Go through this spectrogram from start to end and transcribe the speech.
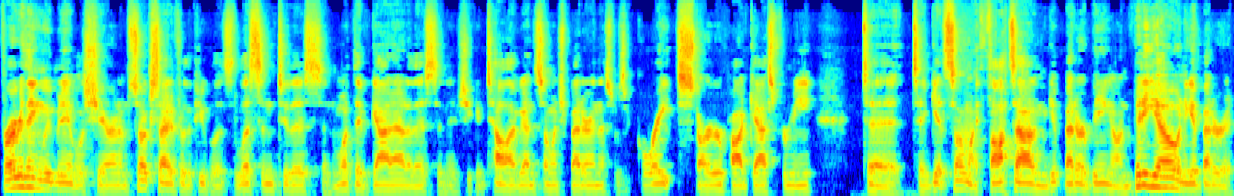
for everything we've been able to share. And I'm so excited for the people that's listened to this and what they've got out of this. And as you can tell, I've gotten so much better. And this was a great starter podcast for me to to get some of my thoughts out and get better at being on video and to get better at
